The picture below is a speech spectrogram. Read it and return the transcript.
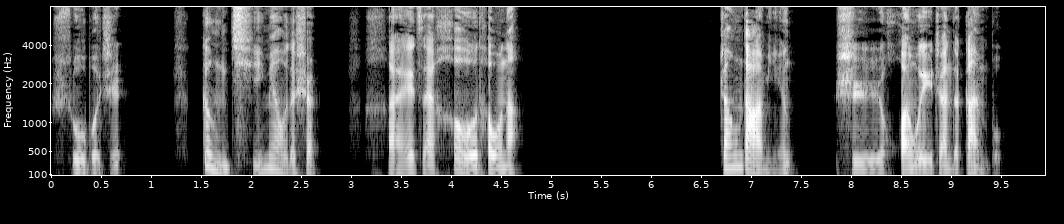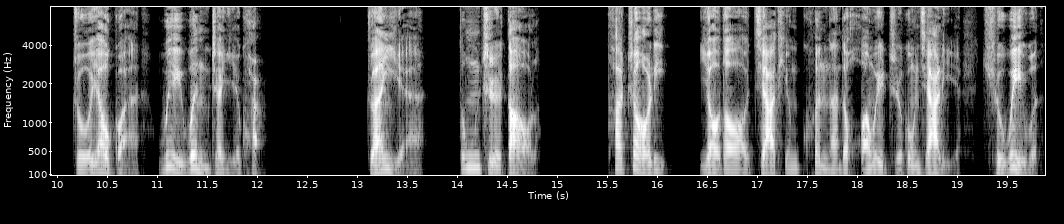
殊不知，更奇妙的事儿还在后头呢。张大明是环卫站的干部，主要管慰问这一块转眼。冬至到了，他照例要到家庭困难的环卫职工家里去慰问。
